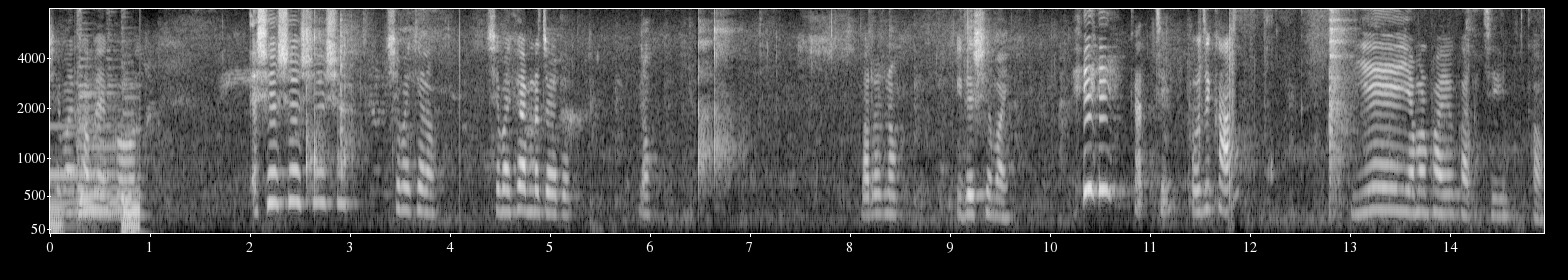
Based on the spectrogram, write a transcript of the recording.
সেমাই এখন। সেমাই সেমাই আমরা ঈদের যে খাও আমার ভাইও খাচ্ছে। খাও।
